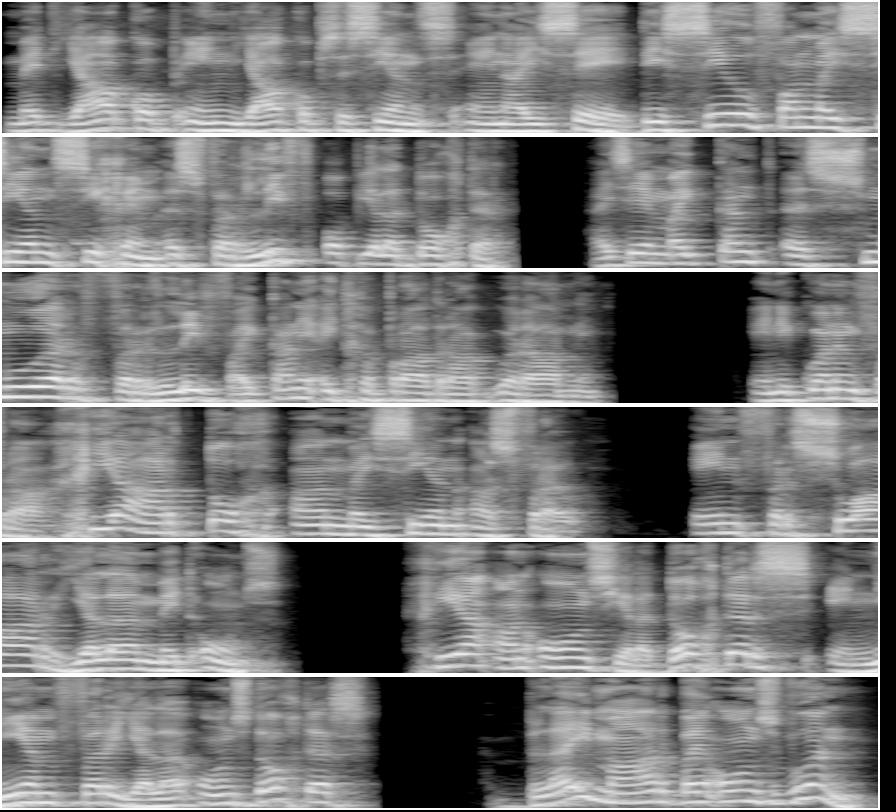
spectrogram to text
met Jakob en Jakob se seuns en hy sê die siel van my seun Sichem is verlief op julle dogter Hy sê my kind is smoor verlief. Hy kan nie uitgepraat raak oor haar nie. En die koning vra: "Gee haar tog aan my seun as vrou en verswaar julle met ons. Gee aan ons julle dogters en neem vir julle ons dogters. Bly maar by ons woon."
